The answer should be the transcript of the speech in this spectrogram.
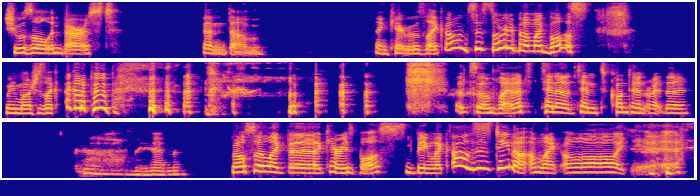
She was all embarrassed, and um, and Carrie was like, "Oh, I'm so sorry about my boss." Meanwhile, she's like, "I gotta poop." that sounds like that's ten out of ten content right there. Oh, man. But also like the Carrie's boss being like, "Oh, this is Tina." I'm like, "Oh yeah."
